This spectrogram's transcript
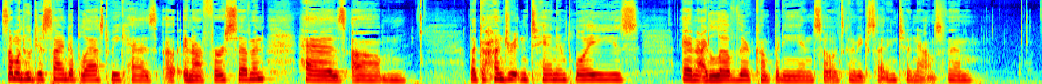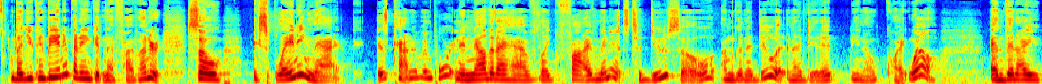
someone who just signed up last week has uh, in our first seven has um, like 110 employees and I love their company and so it's going to be exciting to announce them. But you can be anybody and getting that 500. So explaining that is kind of important. And now that I have like 5 minutes to do so, I'm going to do it and I did it, you know, quite well. And then I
